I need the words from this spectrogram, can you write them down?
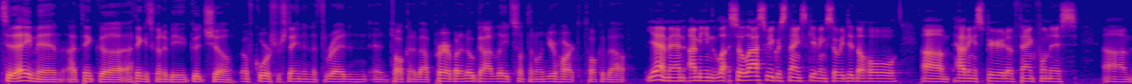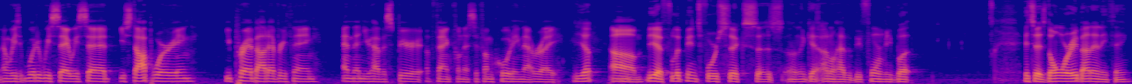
today, man, I think uh, I think it's going to be a good show. Of course, we're staying in the thread and, and talking about prayer, but I know God laid something on your heart to talk about. Yeah, man. I mean, so last week was Thanksgiving, so we did the whole um, having a spirit of thankfulness. Um, and we, what did we say? We said you stop worrying, you pray about everything, and then you have a spirit of thankfulness. If I'm quoting that right. Yep. Um, Yeah, Philippians 4 6 says, and again, I don't have it before me, but it says, don't worry about anything.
